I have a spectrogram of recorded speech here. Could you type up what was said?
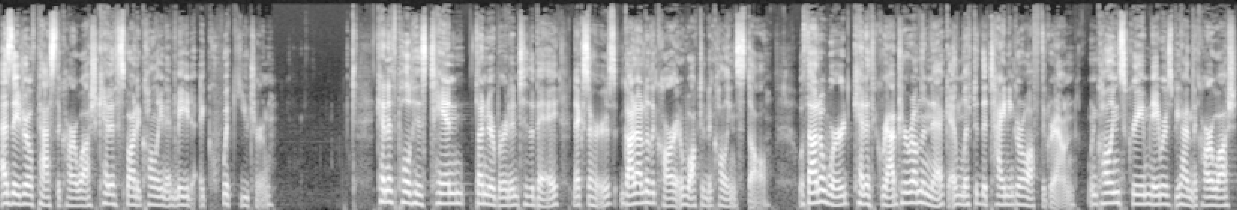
As they drove past the car wash, Kenneth spotted Colleen and made a quick U turn. Kenneth pulled his tan Thunderbird into the bay next to hers, got out of the car, and walked into Colleen's stall. Without a word, Kenneth grabbed her around the neck and lifted the tiny girl off the ground. When Colleen screamed, neighbors behind the car wash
